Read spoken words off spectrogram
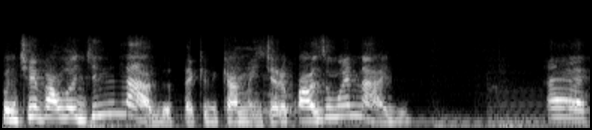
Não tinha valor de nada, tecnicamente. Era quase um ENAD. É,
